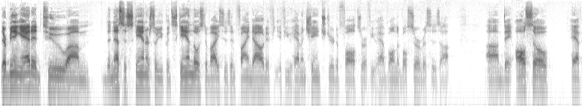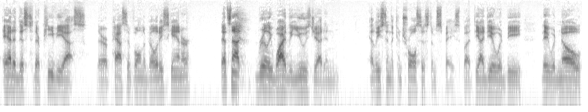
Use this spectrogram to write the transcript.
They're being added to um, the Nessus scanner so you could scan those devices and find out if, if you haven't changed your defaults or if you have vulnerable services up. Um, they also have added this to their PVS, their passive vulnerability scanner. That's not really widely used yet in, at least in the control system space, but the idea would be they would know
